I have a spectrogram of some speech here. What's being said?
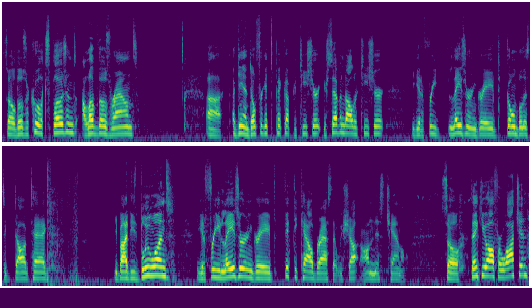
So those are cool explosions. I love those rounds. Uh, again, don't forget to pick up your t-shirt, your $7 t-shirt. You get a free laser engraved Going Ballistic dog tag. You buy these blue ones, you get a free laser engraved 50 cal brass that we shot on this channel. So thank you all for watching.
